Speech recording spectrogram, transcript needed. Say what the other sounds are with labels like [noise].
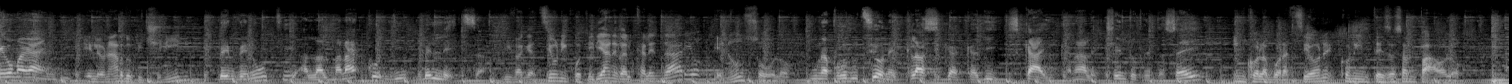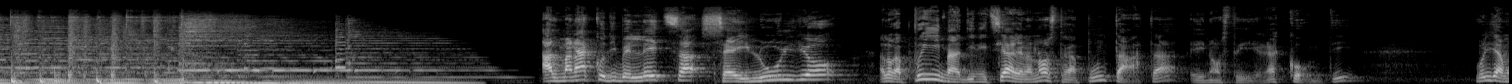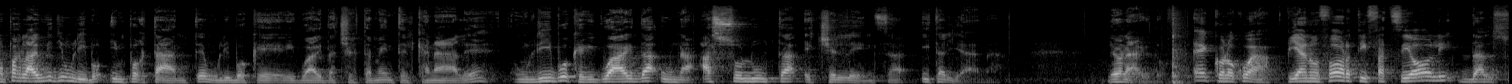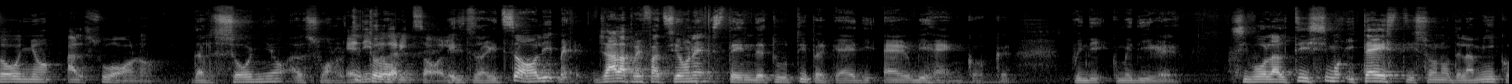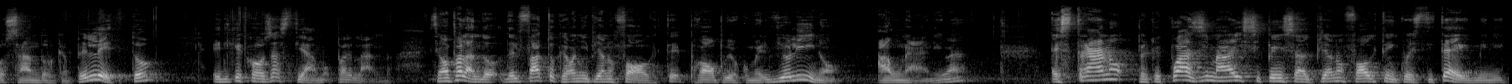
Piero Maranghi e Leonardo Piccinini. Benvenuti all'Almanacco di Bellezza. Divagazioni quotidiane dal calendario e non solo. Una produzione classica HD Sky, canale 136. In collaborazione con Intesa San Paolo. Almanacco di Bellezza 6 luglio allora, prima di iniziare la nostra puntata e i nostri racconti, vogliamo parlarvi di un libro importante, un libro che riguarda certamente il canale, un libro che riguarda una assoluta eccellenza italiana. Leonardo. Eccolo qua, pianoforti fazioli dal sogno al suono dal sogno al suono. Il edito titolo, da Rizzoli. Edito da Rizzoli, beh, già la prefazione stende tutti perché è di Herbie Hancock, quindi come dire, si vola altissimo, i testi sono dell'amico Sandro Cappelletto e di che cosa stiamo parlando? Stiamo parlando del fatto che ogni pianoforte, proprio come il violino, ha un'anima. È strano perché quasi mai si pensa al pianoforte in questi termini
